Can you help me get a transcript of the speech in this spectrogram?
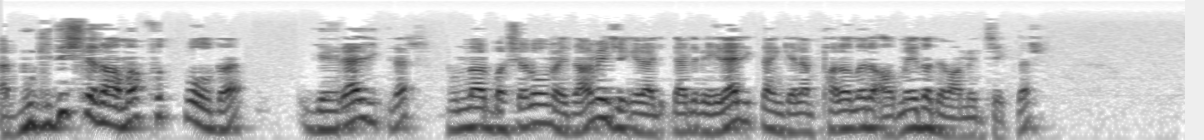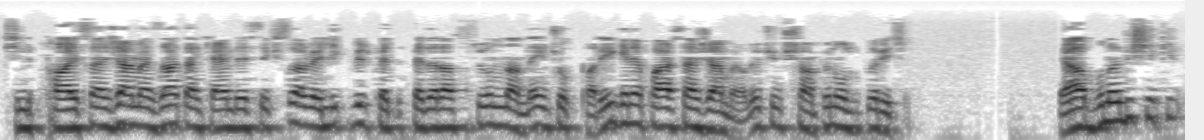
Yani bu gidişle de ama futbolda yerel ligler bunlar başarılı olmaya devam edecek yerel liglerde ve yerel ligden gelen paraları almaya da devam edecekler. Şimdi Paris Saint Germain zaten kendi destekçisi var ve Lig 1 federasyonundan da en çok parayı gene Paris Saint Germain alıyor. Çünkü şampiyon oldukları için. Ya buna bir şekil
